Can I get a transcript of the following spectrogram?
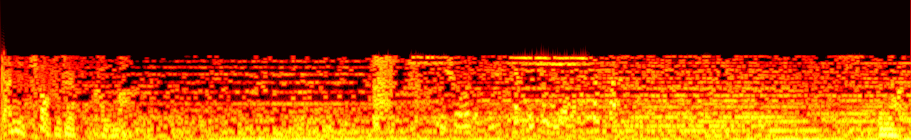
赶紧跳出这火坑吧！你说我怎么么。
